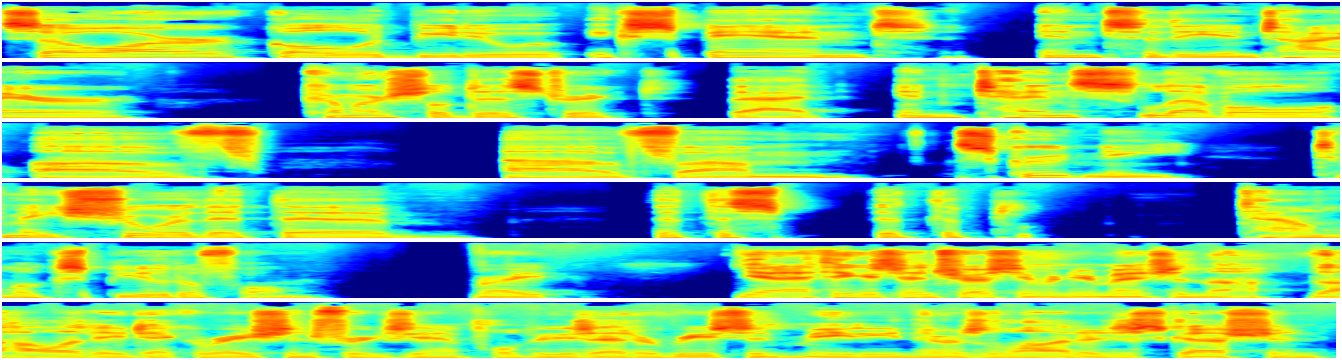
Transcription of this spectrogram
So our goal would be to expand into the entire commercial district that intense level of of um, scrutiny to make sure that the that the that the town looks beautiful. Right. Yeah, I think it's interesting when you mentioned the, the holiday decorations, for example, because at a recent meeting there was a lot of discussion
